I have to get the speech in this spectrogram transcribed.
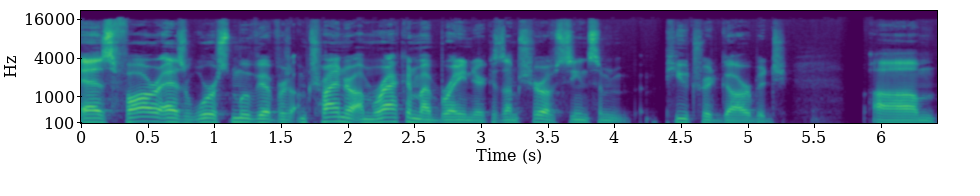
As far as worst movie ever, I'm trying to. I'm racking my brain here because I'm sure I've seen some putrid garbage. Um,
